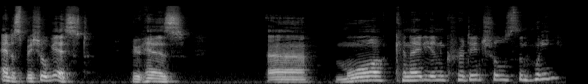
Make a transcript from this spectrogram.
And a special guest who has, uh, more Canadian credentials than we?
